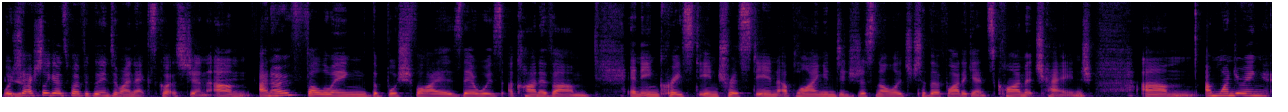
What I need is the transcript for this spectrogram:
Which yeah. actually goes perfectly into my next question. Um, I know following the bushfires, there was a kind of um, an increased interest in applying Indigenous knowledge to the fight against climate change. Um, I'm wondering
